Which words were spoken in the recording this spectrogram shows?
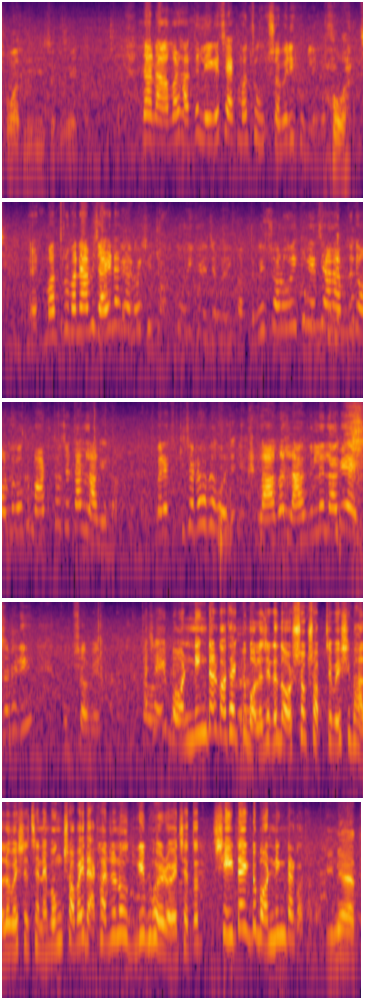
ছোঁয়া দিয়ে দিয়েছ তুমি না না আমার হাতে লেগেছে একমাত্র উৎসবেরই খুব লেগেছে। আচ্ছা। একমাত্র মানে আমি জানি না কেন বেশি চট তো ওই খেয়েছে ভাই সবথেকে বেশি চট ওই খেয়েছে আর আমি যদি অন্য কাউকে মারতেও যে তার লাগে না। মানে কিছু একটা ভাবে হয়ে যায়। লাগা লাগলে লাগে একজনেরই উৎসবে। আচ্ছা এই বন্ডিংটার কথা একটু বলো যেটা দর্শক সবচেয়ে বেশি ভালোবেসেছেন এবং সবাই দেখার জন্য উদ্গ্রীব হয়ে রয়েছে তো সেইটা একটু বন্ডিংটার কথা তিনি এত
